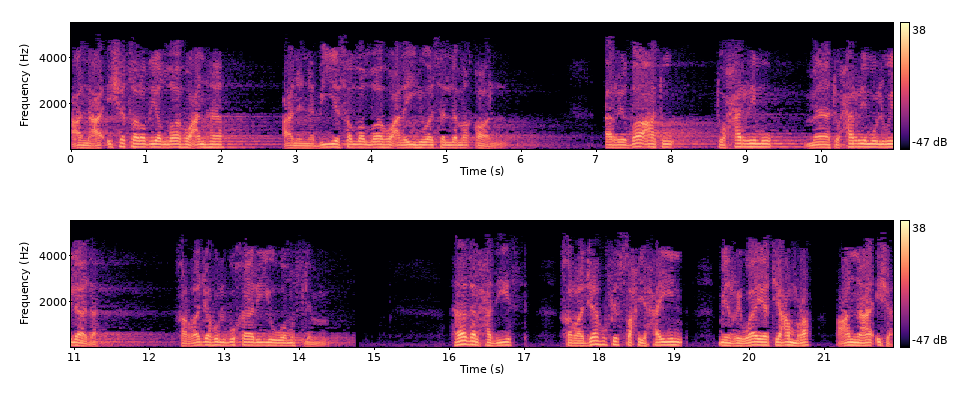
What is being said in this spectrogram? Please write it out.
عن عائشة رضي الله عنها عن النبي صلى الله عليه وسلم قال الرضاعة تحرم ما تحرم الولادة. خرجه البخاري ومسلم. هذا الحديث خرجاه في الصحيحين من رواية عمرة عن عائشة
